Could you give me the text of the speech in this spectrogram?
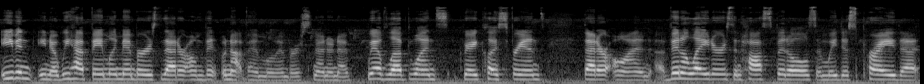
even, you know, we have family members that are on, well, not family members, no, no, no. We have loved ones, very close friends that are on ventilators and hospitals, and we just pray that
